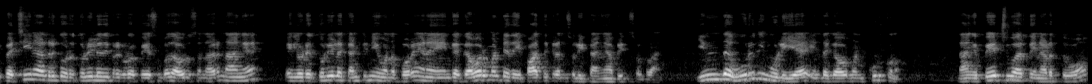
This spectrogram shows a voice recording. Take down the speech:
இப்போ சீனாவில் இருக்க ஒரு தொழிலதிபர் கூட பேசும்போது அவர் சொன்னார் நாங்கள் எங்களுடைய தொழிலை கண்டினியூ பண்ண போகிறோம் ஏன்னா எங்கள் கவர்மெண்ட் இதை பார்த்துக்கிறேன்னு சொல்லிட்டாங்க அப்படின்னு சொல்கிறாங்க இந்த உறுதிமொழியை இந்த கவர்மெண்ட் கொடுக்கணும். நாங்கள் பேச்சுவார்த்தை நடத்துவோம்.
